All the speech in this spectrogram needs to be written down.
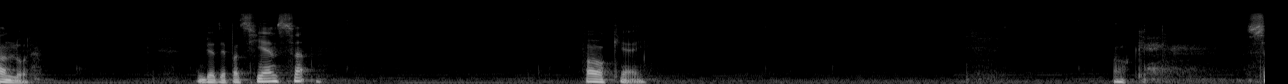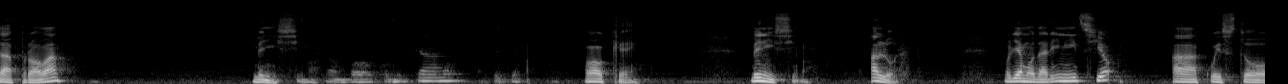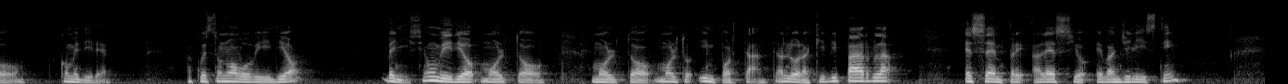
allora abbiate pazienza. Ok. Ok. Sa prova. Benissimo. Un po' cominciamo. Ok. Benissimo. Allora vogliamo dare inizio a questo come dire a questo nuovo video benissimo un video molto molto molto importante allora chi vi parla è sempre Alessio Evangelisti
